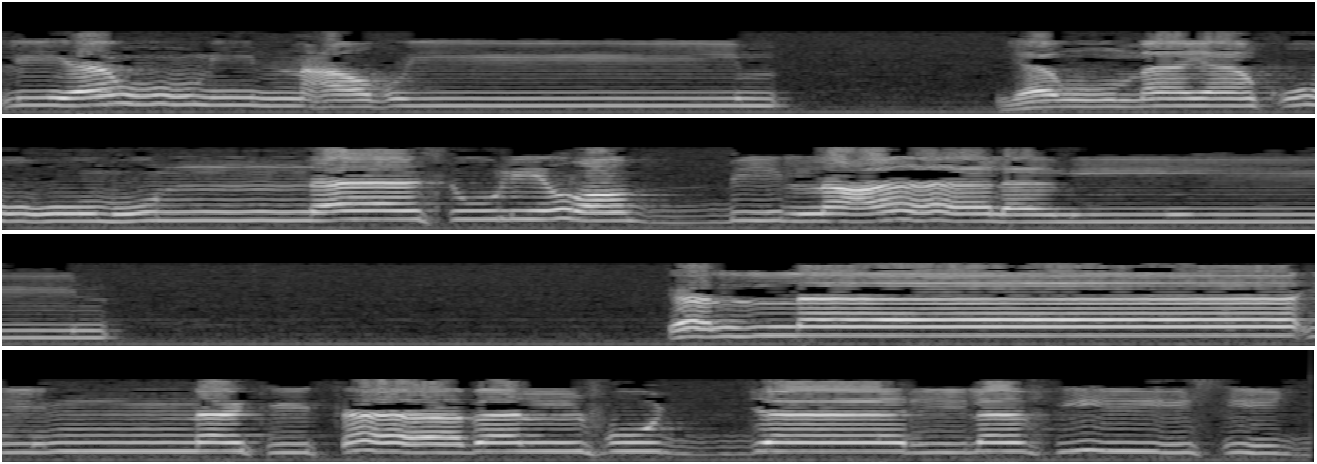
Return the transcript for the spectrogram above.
ليوم عظيم يوم يقوم الناس لرب العالمين كلا إن كتاب الفجار لفي سجين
